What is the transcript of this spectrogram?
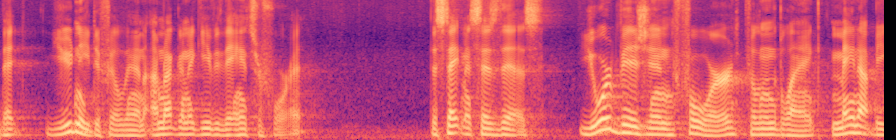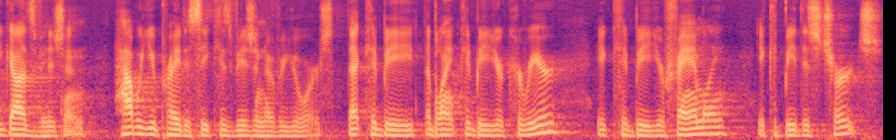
that you need to fill in. I'm not going to give you the answer for it. The statement says this Your vision for fill in the blank may not be God's vision. How will you pray to seek his vision over yours? That could be, the blank could be your career, it could be your family, it could be this church.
